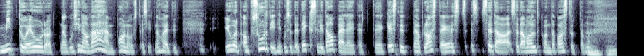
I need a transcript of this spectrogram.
mitu eurot nagu sina vähem panustasid, noh et, et jõuad absurdini, kui sa teed Exceli tabeleid, et kes nüüd peab laste eest seda, seda valdkonda vastutama mm. -hmm.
